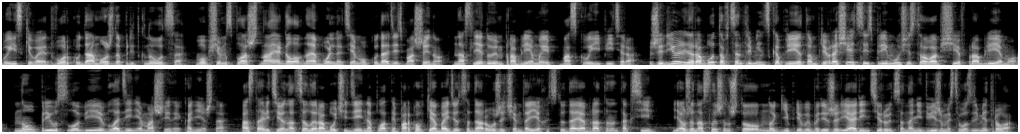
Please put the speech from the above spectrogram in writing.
выискивая двор, куда можно приткнуться. В общем, сплошная головная боль на тему, куда деть машину. Наследуем проблемы Москвы и Питера. Жилье или работа в центре Минска при этом превращается из преимущества вообще в проблему. Ну, при условии владения машиной, конечно. Оставить ее на целый рабочий день на платной парковке обойдется дороже, чем доехать туда и обратно на такси. Я уже наслышан, что многие при выборе жилья ориентируются на недвижимость возле метро.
